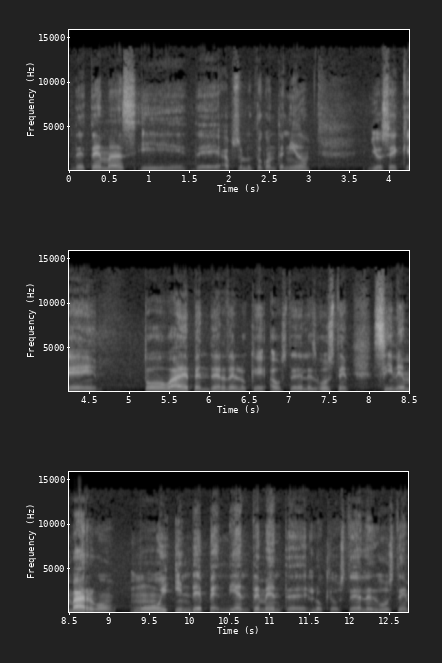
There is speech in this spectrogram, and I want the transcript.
de temas y de absoluto contenido. Yo sé que todo va a depender de lo que a ustedes les guste. Sin embargo, muy independientemente de lo que a ustedes les guste,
